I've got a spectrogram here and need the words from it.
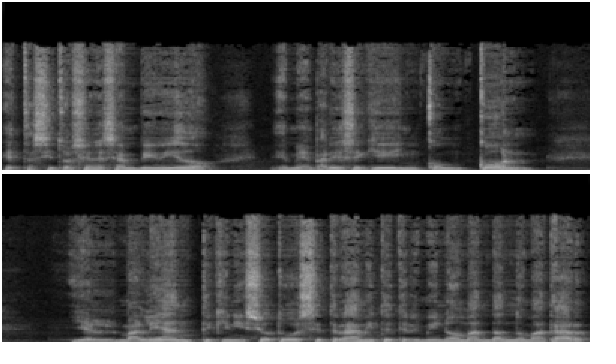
Estas situaciones se han vivido, eh, me parece que en Concón. Y el maleante que inició todo ese trámite terminó mandando matar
